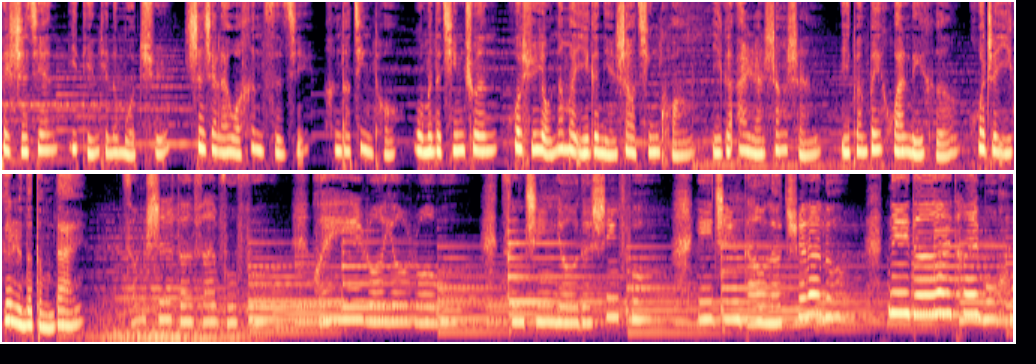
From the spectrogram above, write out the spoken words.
被时间一点点的抹去，剩下来我恨自己，恨到尽头。我们的青春或许有那么一个年少轻狂，一个黯然伤神，一段悲欢离合，或者一个人的等待。总是反反复复，回忆若有若无，曾经有的幸福，已经到了绝路。你的爱太模糊，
